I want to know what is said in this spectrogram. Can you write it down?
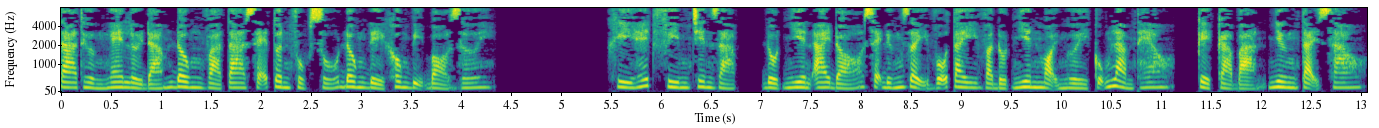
Ta thường nghe lời đám đông và ta sẽ tuân phục số đông để không bị bỏ rơi. Khi hết phim trên dạp, đột nhiên ai đó sẽ đứng dậy vỗ tay và đột nhiên mọi người cũng làm theo, kể cả bạn. Nhưng tại sao?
